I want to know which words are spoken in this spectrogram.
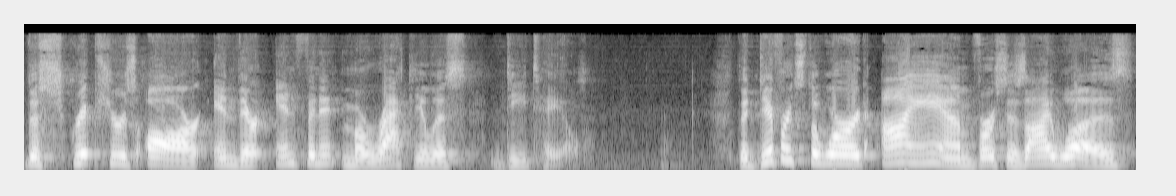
the scriptures are in their infinite miraculous detail. The difference the word I am versus I was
